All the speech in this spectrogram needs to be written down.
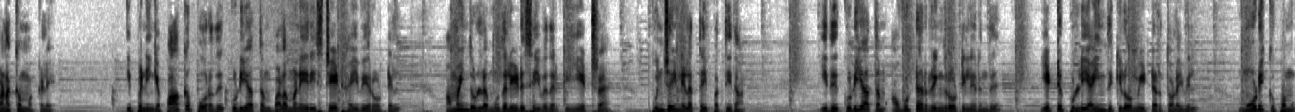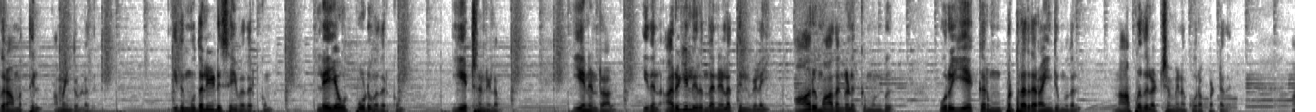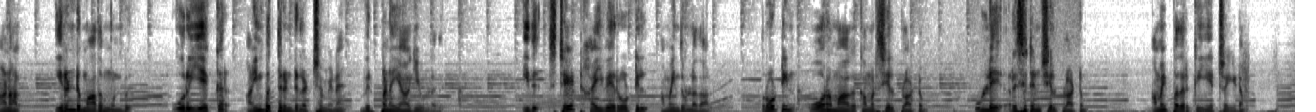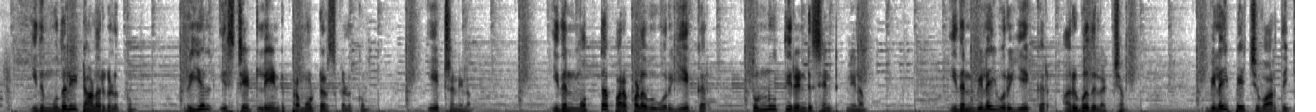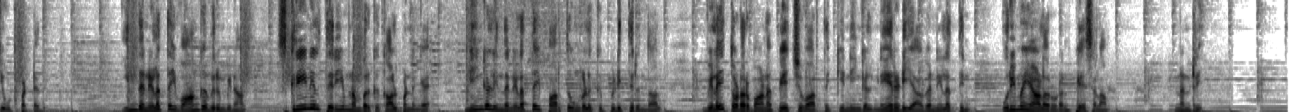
வணக்கம் மக்களே. இப்போ நீங்கள் பார்க்க போகிறது குடியாத்தம் பலமனேரி ஸ்டேட் ஹைவே ரோட்டில் அமைந்துள்ள முதலீடு செய்வதற்கு ஏற்ற புஞ்சை நிலத்தை பற்றி தான் இது குடியாத்தம் அவுட்டர் ரிங் ரோட்டிலிருந்து எட்டு புள்ளி ஐந்து கிலோமீட்டர் தொலைவில் மோடிக்குப்பம் கிராமத்தில் அமைந்துள்ளது. இது முதலீடு செய்வதற்கும் லேஅவுட் போடுவதற்கும் ஏற்ற நிலம். ஏனென்றால் இதன் அருகில் இருந்த நிலத்தின் விலை ஆறு மாதங்களுக்கு முன்பு ஒரு ஏக்கர் முப்பத்தி ஐந்து முதல் நாற்பது லட்சம் என கூறப்பட்டது. ஆனால் இரண்டு மாதம் முன்பு ஒரு ஏக்கர் ஐம்பத்தி ரெண்டு லட்சம் என விற்பனையாகியுள்ளது. இது ஸ்டேட் ஹைவே ரோட்டில் அமைந்துள்ளதால் ரோட்டின் ஓரமாக கமர்ஷியல் பிளாட்டும் உள்ளே ரெசிடென்ஷியல் பிளாட்டும் அமைப்பதற்கு ஏற்ற இடம். இது முதலீட்டாளர்களுக்கும் ரியல் எஸ்டேட் லேண்ட் ப்ரமோட்டர்ஸ்களுக்கும் ஏற்ற நிலம். இதன் மொத்த பரப்பளவு ஒரு ஏக்கர் தொண்ணூற்றி ரெண்டு சென்ட் நிலம். இதன் விலை ஒரு ஏக்கர் அறுபது லட்சம். விலை பேச்சுவார்த்தைக்கு உட்பட்டது. இந்த நிலத்தை வாங்க விரும்பினால் ஸ்க்ரீனில் தெரியும் நம்பருக்கு கால் பண்ணுங்க. நீங்கள் இந்த நிலத்தை பார்த்து உங்களுக்கு பிடித்திருந்தால் விலை தொடர்பான பேச்சுவார்த்தைக்கு நீங்கள் நேரடியாக நிலத்தின் உரிமையாளருடன் பேசலாம். நன்றி.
